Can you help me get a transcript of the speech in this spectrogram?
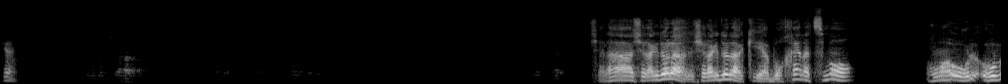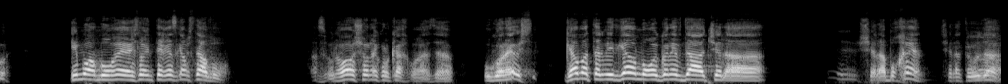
כן. שאלה, שאלה גדולה, זו שאלה גדולה, כי הבוחן עצמו, הוא, הוא, הוא, אם הוא המורה, יש לו אינטרס גם שתעבור. אז הוא לא שונה כל כך, זה, הוא גונב, גם התלמיד, גם המורה גונב דעת של, ה, של הבוחן, של התעודה.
